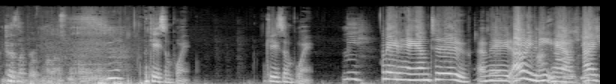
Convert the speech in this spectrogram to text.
Because I broke my last one. Case in point. Case in point. Me. I made ham too. I made. I don't even eat ham. I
